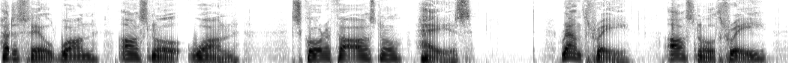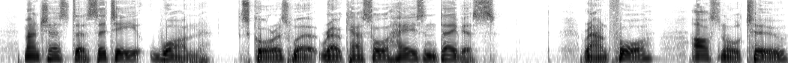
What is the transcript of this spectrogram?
Huddersfield 1, Arsenal 1. Scorer for Arsenal, Hayes. Round 3, Arsenal 3, Manchester City 1. Scorers were Rocastle, Hayes and Davis. Round 4, Arsenal 2,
